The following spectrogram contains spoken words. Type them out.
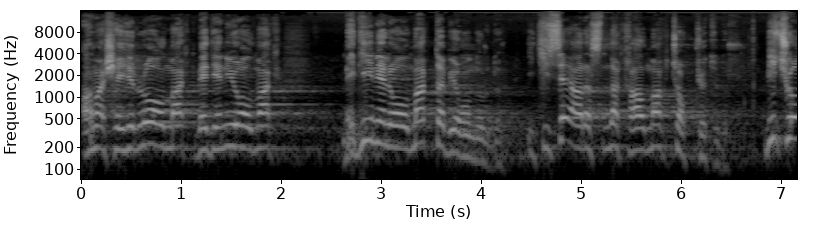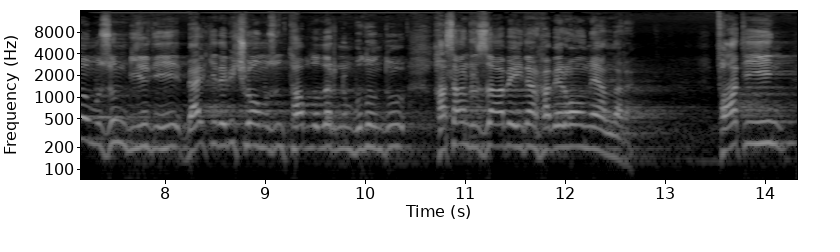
Ama şehirli olmak, bedeni olmak, Medineli olmak da bir onurdur. İkisi arasında kalmak çok kötüdür. Birçoğumuzun bildiği, belki de birçoğumuzun tablolarının bulunduğu Hasan Rıza Bey'den haberi olmayanlara, Fatih'in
